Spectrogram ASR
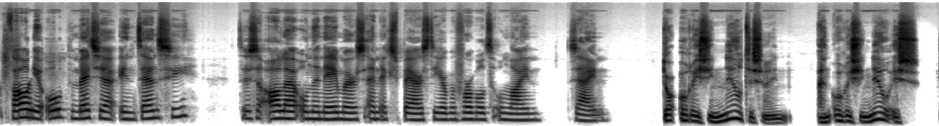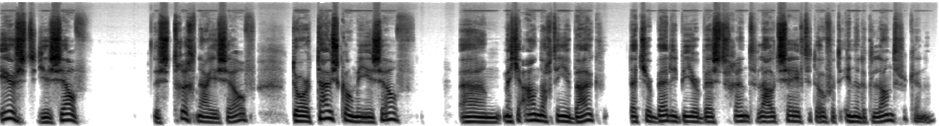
val je op met je intentie tussen alle ondernemers en experts die er bijvoorbeeld online zijn? Door origineel te zijn. En origineel is eerst jezelf. Dus terug naar jezelf. Door thuiskomen in jezelf. Ehm, met je aandacht in je buik. Let your belly be your best friend. Lao Tse heeft het over het innerlijke land verkennen.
